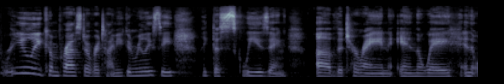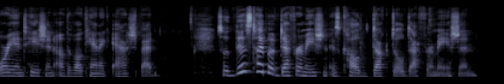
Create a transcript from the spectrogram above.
really compressed over time. You can really see like the squeezing of the terrain in the way in the orientation of the volcanic ash bed. So this type of deformation is called ductile deformation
